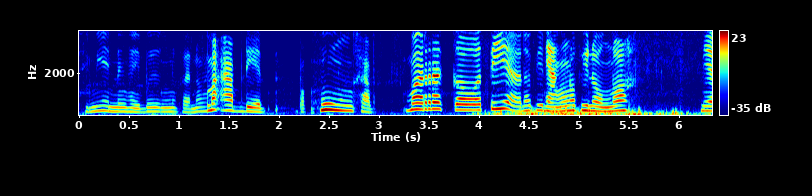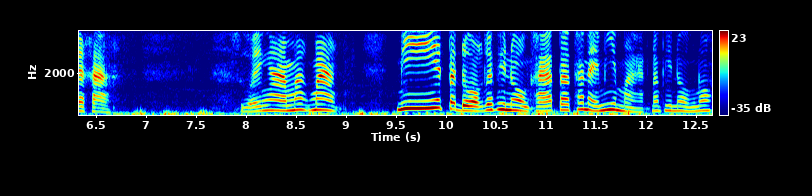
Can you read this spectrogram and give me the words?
สิมีนหนึงให้เบิ่งเนาะค่ะเนาะมาอัปเดตบักฮุ่งค่ะมะระกอเตี้ยนะพี่หยังเนาะพี่น้องเนาะเนี่ยค่ะ สวยงามมากๆ มีตะดอกนะพี่น้องค่ะแต่ท่าไหนมีหมากนะพี่น้องเนาะ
